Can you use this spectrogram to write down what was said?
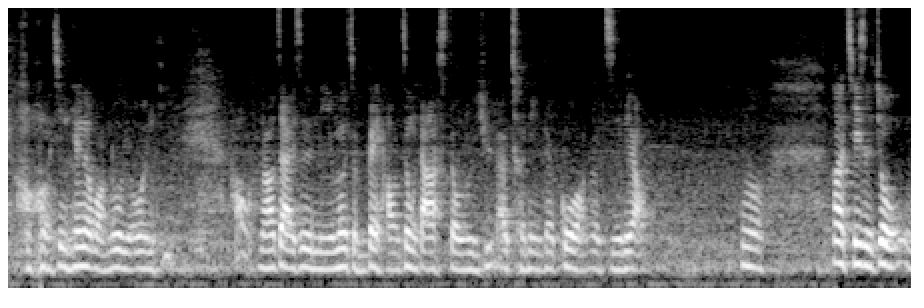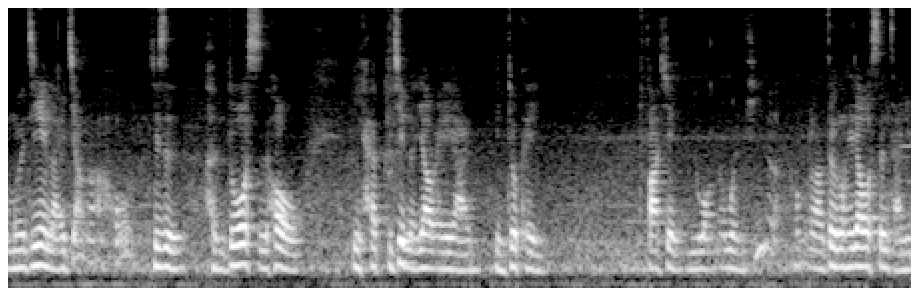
哦，今天的网络有问题。好，然后再来是你有没有准备好这么大的 storage 来存你的过往的资料？嗯，那其实就我们经验来讲啊，哦，其实很多时候你还不见得要 AI，你就可以。发现以往的问题了，那这个东西叫做生产履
